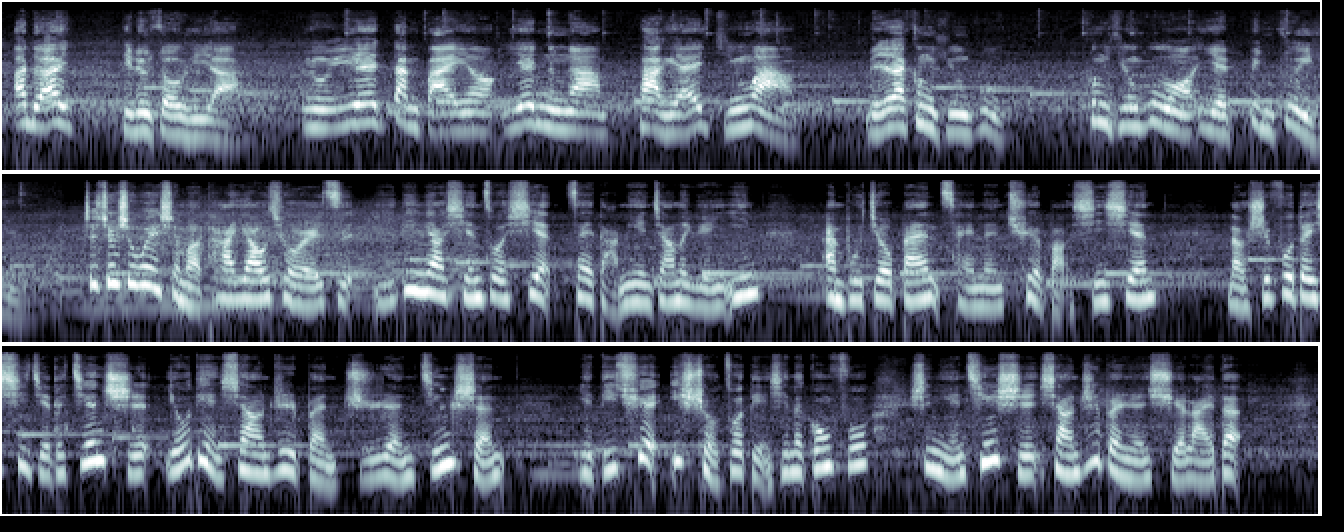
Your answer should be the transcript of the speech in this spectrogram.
啊，就爱直流做去啊，因为伊个蛋白哦，伊个卵啊拍起来肠啊，袂使放伤久，放伤久哦，伊会变水去。这就是为什么他要求儿子一定要先做馅，再打面浆的原因。按部就班才能确保新鲜。老师傅对细节的坚持，有点像日本职人精神，也的确一手做点心的功夫是年轻时向日本人学来的。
